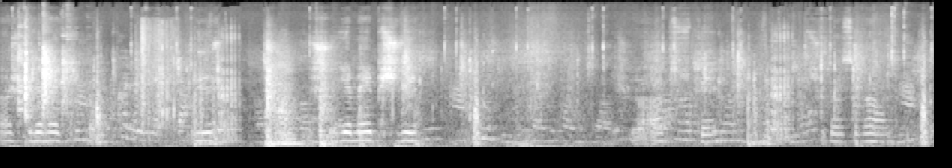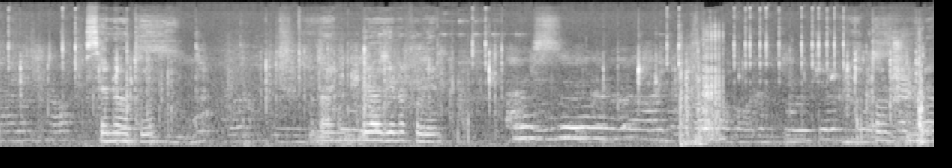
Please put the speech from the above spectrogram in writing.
Ben şu yemeği açayım da. Buyur. Şu yemeği pişireyim. Şunu at işte. Şuradan sana al. Seni atalım. Ben biraz yemek alayım. Atalım şunları.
